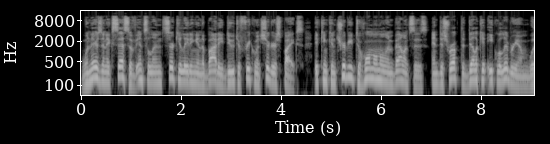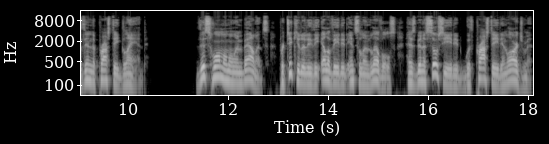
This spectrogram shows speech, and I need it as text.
When there's an excess of insulin circulating in the body due to frequent sugar spikes, it can contribute to hormonal imbalances and disrupt the delicate equilibrium within the prostate gland. This hormonal imbalance, particularly the elevated insulin levels, has been associated with prostate enlargement.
